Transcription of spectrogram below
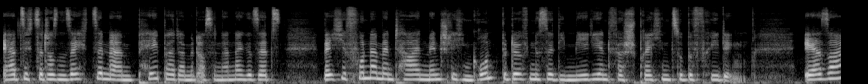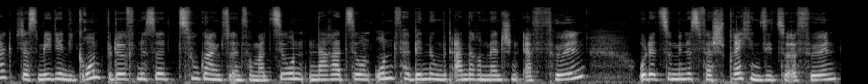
Er hat sich 2016 in einem Paper damit auseinandergesetzt, welche fundamentalen menschlichen Grundbedürfnisse die Medien versprechen zu befriedigen. Er sagt, dass Medien die Grundbedürfnisse Zugang zu Informationen, Narration und Verbindung mit anderen Menschen erfüllen oder zumindest versprechen, sie zu erfüllen,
